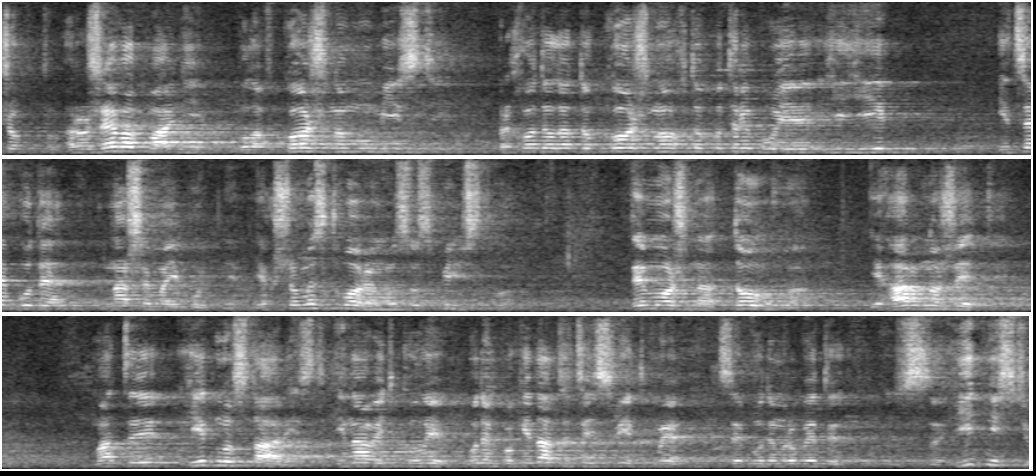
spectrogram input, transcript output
щоб рожева пані була в кожному місті, приходила до кожного, хто потребує її. І це буде наше майбутнє. Якщо ми створимо суспільство, де можна довго і гарно жити, мати гідну старість, і навіть коли будемо покидати цей світ, ми це будемо робити з гідністю,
